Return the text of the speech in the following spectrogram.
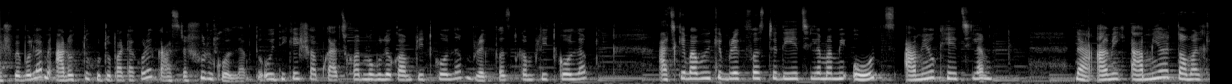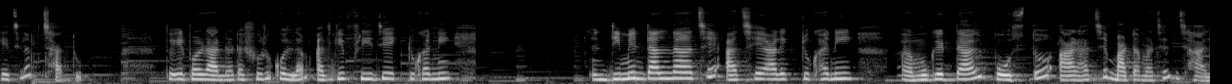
আসবে বলে আমি আরও একটু হুটোপাটা করে কাজটা শুরু করলাম। তো ওইদিকে সব কাজকর্মগুলো কমপ্লিট করলাম ব্রেকফাস্ট কমপ্লিট করলাম। আজকে বাবুইকে ব্রেকফাস্টে দিয়েছিলাম আমি ওটস আমিও খেয়েছিলাম, না, আমি আমি আর তমাল খেয়েছিলাম ছাতু। তো এরপর রান্নাটা শুরু করলাম। আজকে ফ্রিজে একটুখানি ডিমের ডালনা আছে আছে আর একটুখানি মুগের ডাল, পোস্ত আর আছে বাটা মাছের ঝাল।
